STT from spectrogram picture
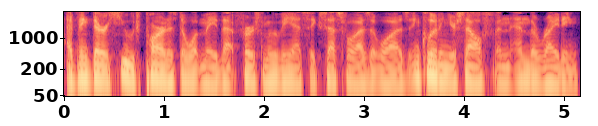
I think they're a huge part as to what made that first movie as successful as it was, including yourself and, and the writing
